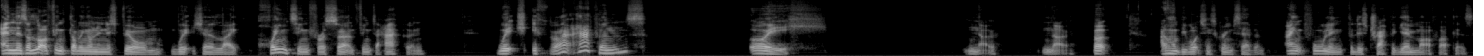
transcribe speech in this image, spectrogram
And there's a lot of things going on in this film which are like pointing for a certain thing to happen. Which, if that happens, oi, no, no. But I won't be watching Scream 7. I ain't falling for this trap again, motherfuckers.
